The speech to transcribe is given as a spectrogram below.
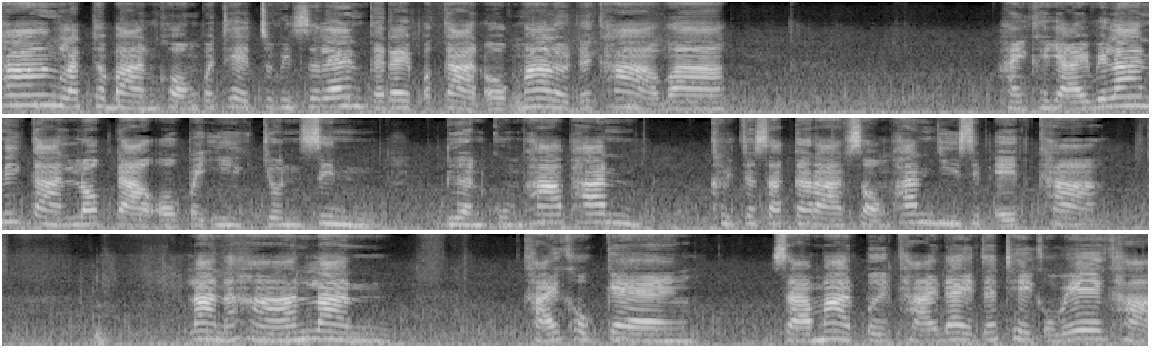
ถ รัฐบาลของประเทศสวิตเซอร์แลนด์ก็ได้ประกาศออกมาแล้วด้วยค่ะว่า ให้ขยายเวลาในการล็อกดาวน์ออกไปอีกจนสิ้น เดือนกุมภาพันธ์คริสตศักราช 2021 ค่ะ ร้านอาหารร้านขายข้าวแกง สามารถเปิดขายได้แต่เทคเอา a y ค่ะ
